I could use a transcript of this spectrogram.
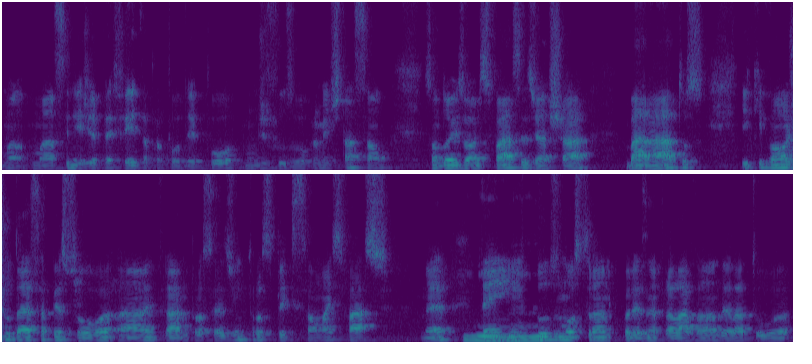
uma, uma, sinergia perfeita para poder pôr um difusor para meditação. São dois óleos fáceis de achar, baratos e que vão ajudar essa pessoa a entrar no processo de introspecção mais fácil. Né? Uhum. Tem estudos mostrando que, por exemplo, a lavanda ela atua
